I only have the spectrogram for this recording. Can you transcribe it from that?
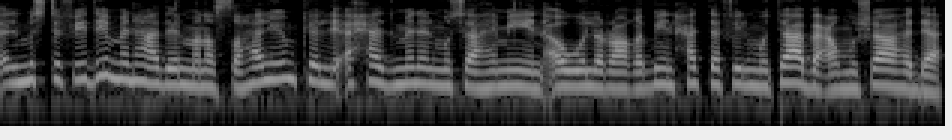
المستفيدين من هذه المنصة هل يمكن لأحد من المساهمين أو الراغبين حتى في المتابعة ومشاهدة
